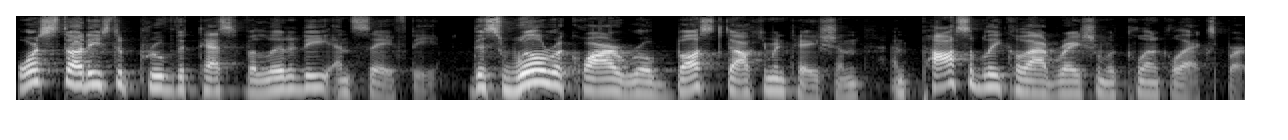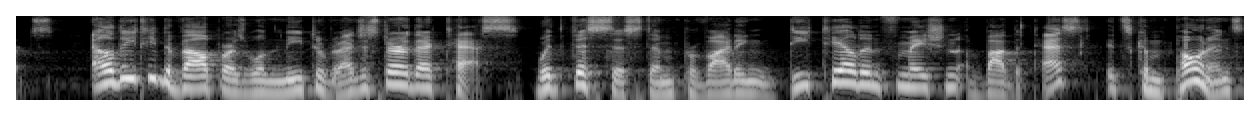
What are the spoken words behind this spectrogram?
or studies to prove the test's validity and safety. This will require robust documentation and possibly collaboration with clinical experts. LDT developers will need to register their tests with this system, providing detailed information about the test, its components,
